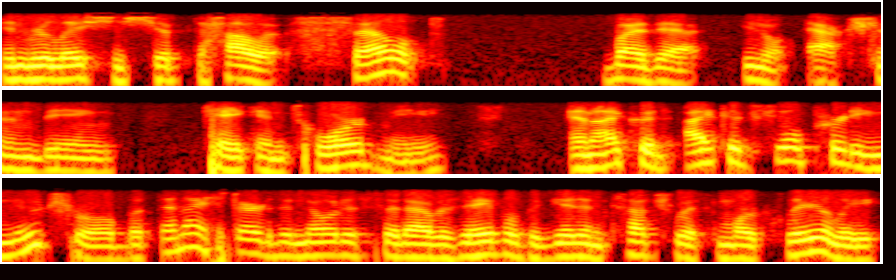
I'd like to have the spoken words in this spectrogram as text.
in relationship to how it felt by that you know action being taken toward me. And I could I could feel pretty neutral but then I started to notice that I was able to get in touch with more clearly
